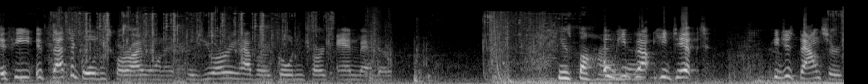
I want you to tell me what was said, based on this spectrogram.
If he, if that's a golden scar, I want it because you already have a golden charge and Mando. He's behind Oh, he he dipped. He just bouncered.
